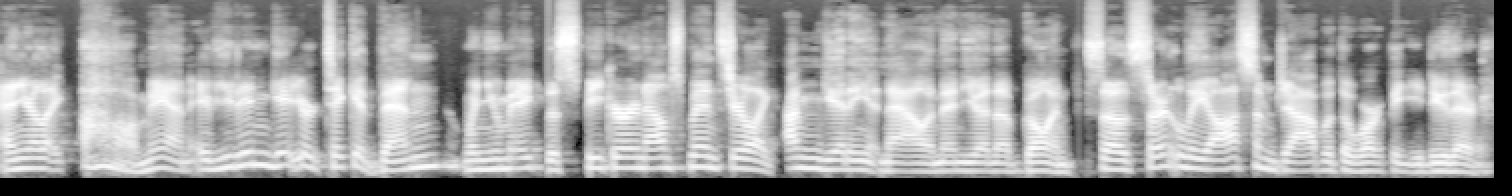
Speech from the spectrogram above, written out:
And you're like, oh man, if you didn't get your ticket then when you make the speaker announcements, you're like, I'm getting it now. And then you end up going. So, certainly awesome job with the work that you do there.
